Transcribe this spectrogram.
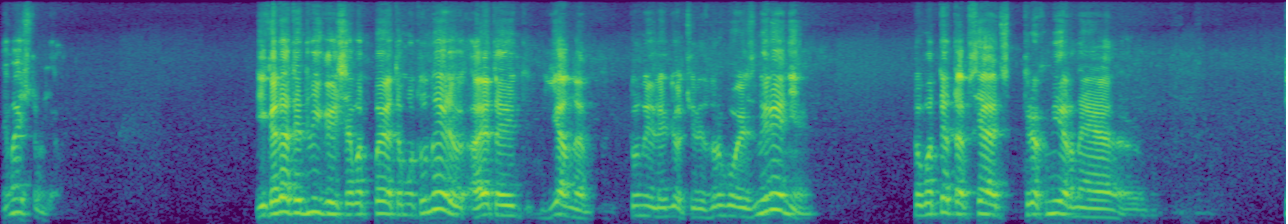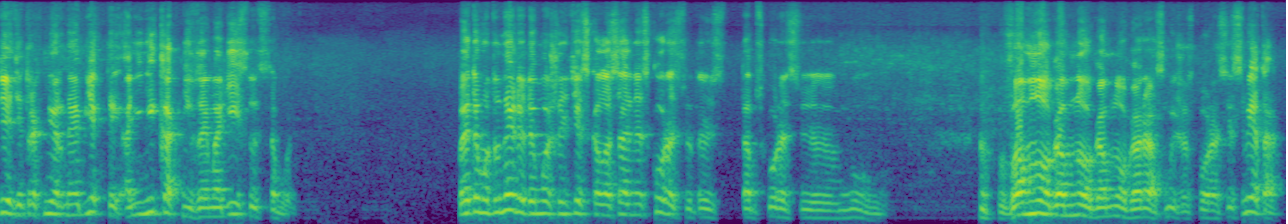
Понимаешь, что дело? И когда ты двигаешься вот по этому туннелю, а это явно туннель идет через другое измерение, то вот эта вся трехмерная, все эти трехмерные объекты, они никак не взаимодействуют с тобой. По этому туннелю ты можешь лететь с колоссальной скоростью, то есть там скорость, э, ну, во много-много-много раз выше скорости света,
